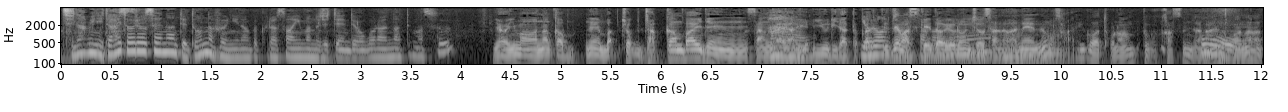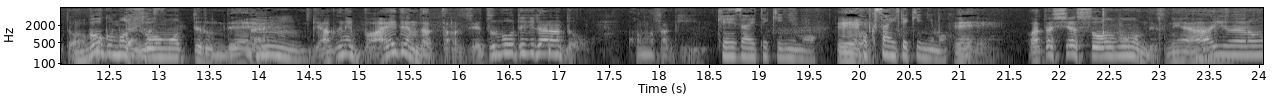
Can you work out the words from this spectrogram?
ちなみに大統領選なんてどんなふうになんか倉さん今の時点ではご覧になってます？いや今なんかねちょ若干バイデンさんが有利だとかって出ますけど、はい、世論調査ではね、でも最後はトランプが勝つんじゃないのかなと僕もそう思ってるんで、はい、逆にバイデンだったら絶望的だなとこの先。経済的にも、えー、国際的にも。ええ。ー私はそう思うんですね、ああいうあの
